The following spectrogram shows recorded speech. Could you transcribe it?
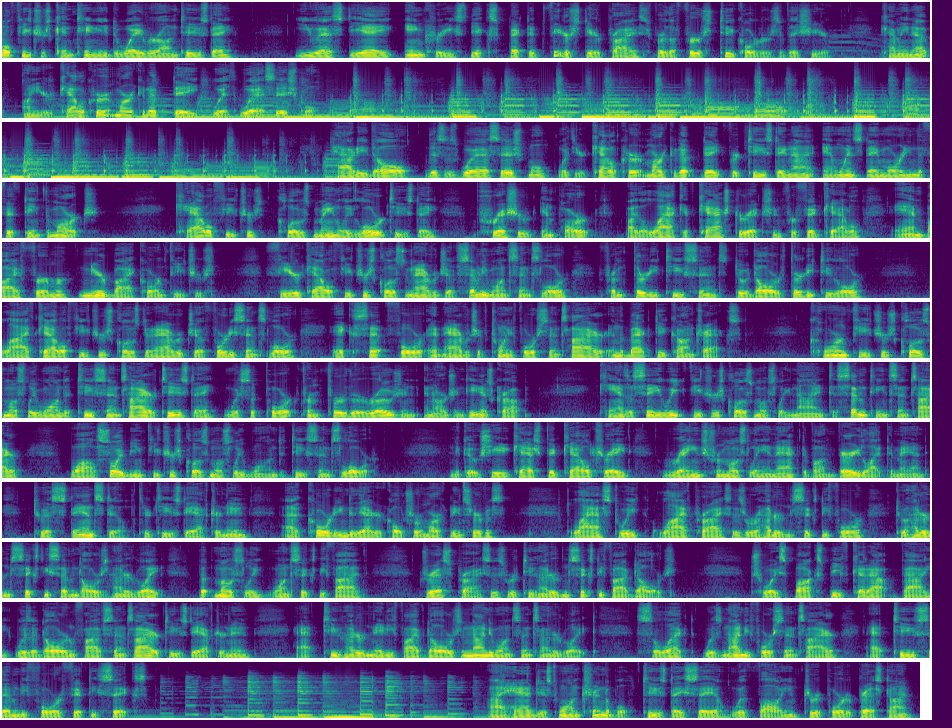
Cattle futures continued to waver on Tuesday. USDA increased the expected feeder steer price for the first two quarters of this year. Coming up on your cattle current market update with Wes Ishmael. Howdy to all. This is Wes Ishmael with your cattle current market update for Tuesday night and Wednesday morning, the 15th of March. Cattle futures closed mainly lower Tuesday, pressured in part by the lack of cash direction for fed cattle and by firmer nearby corn futures. Feeder cattle futures closed an average of 71 cents lower from 32 cents to $1.32 lower. Live cattle futures closed an average of 40 cents lower except for an average of 24 cents higher in the back two contracts. Corn futures closed mostly 1 to 2 cents higher Tuesday, with support from further erosion in Argentina's crop. Kansas City wheat futures closed mostly 9 to 17 cents higher, while soybean futures closed mostly 1 to 2 cents lower. Negotiated cash fed cattle trade ranged from mostly inactive on very light demand to a standstill through Tuesday afternoon, according to the Agricultural Marketing Service. Last week, live prices were 164 to 167 dollars a hundredweight, but mostly 165. Dress prices were 265 dollars. Choice box beef cutout value was a dollar and five cents higher Tuesday afternoon at $285.91 hundredweight. Select was 94 cents higher at 274.56. I had just one trendable Tuesday sale with volume to report at press time.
